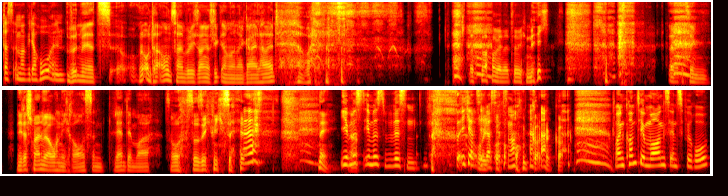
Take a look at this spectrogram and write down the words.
das immer wiederholen. Würden wir jetzt äh, unter uns sein, würde ich sagen, es liegt an meiner Geilheit. Aber das, das machen wir natürlich nicht. Äh, deswegen, nee, das schneiden wir auch nicht raus. Dann lernt ihr mal, so, so sehe ich mich selbst. Nee. Ihr, ja. müsst, ihr müsst wissen. Ich erzähle das jetzt mal. Oh, oh Gott, oh Gott. Man kommt hier morgens ins Büro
